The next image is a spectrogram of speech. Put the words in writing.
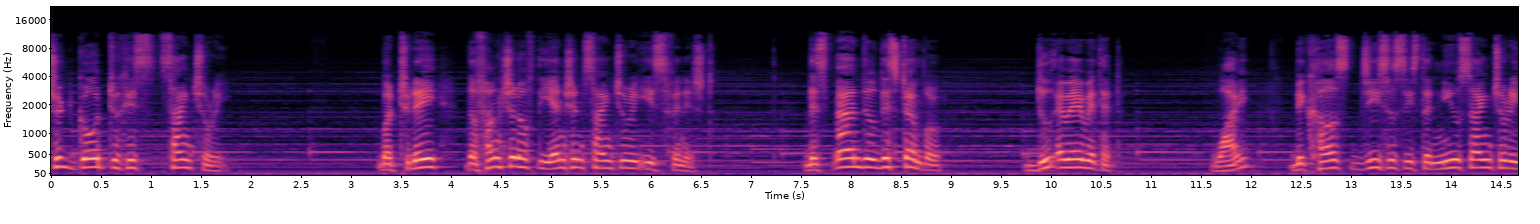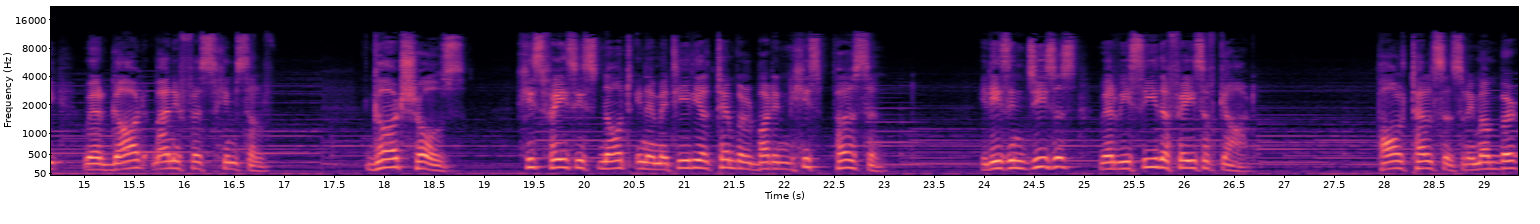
should go to his sanctuary. But today, the function of the ancient sanctuary is finished. dismantle this temple, do away with it. Why? Because Jesus is the new sanctuary where God manifests Himself. God shows His face is not in a material temple but in His person. It is in Jesus where we see the face of God. Paul tells us, remember,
